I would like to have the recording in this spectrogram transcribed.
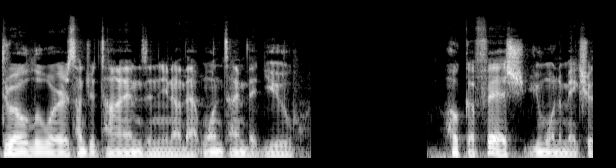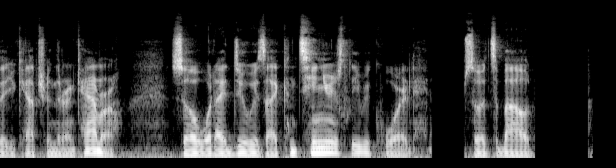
throw lures hundred times, and you know that one time that you hook a fish, you want to make sure that you capture it in camera. So what I do is I continuously record. So it's about a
